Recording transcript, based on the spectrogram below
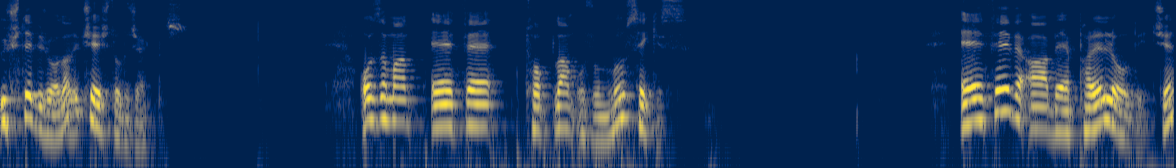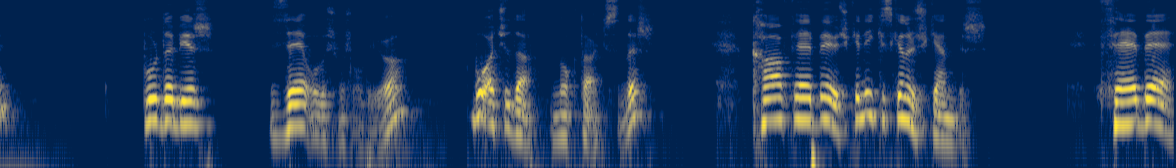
3'te 1 olan 3'e eşit olacaktır. O zaman EF toplam uzunluğu 8. EF ve AB paralel olduğu için burada bir Z oluşmuş oluyor. Bu açı da nokta açısıdır. KFB üçgeni ikizkenar üçgendir. FB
